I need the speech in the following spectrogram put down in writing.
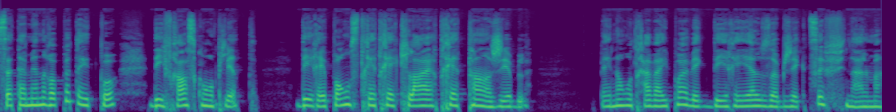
ça t'amènera peut-être pas des phrases complètes, des réponses très, très claires, très tangibles. Ben non, on travaille pas avec des réels objectifs finalement.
